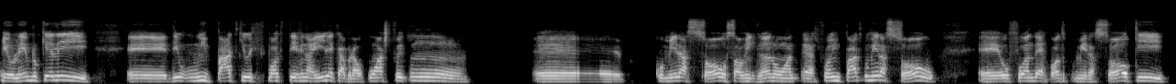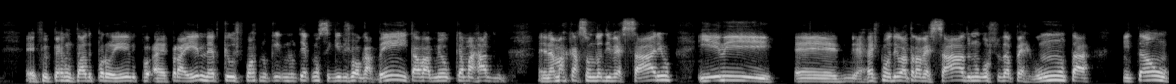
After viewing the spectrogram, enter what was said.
Eu lembro que ele é, de um empate que o Sport teve na ilha, Cabral, com, acho que foi com é, com Mirassol, salvo engano, foi um empate com o Mirassol, é, ou foi derrota para o Mirassol, que é, foi perguntado para ele, para ele, né? Porque o esporte não, não tinha conseguido jogar bem, estava meio que amarrado é, na marcação do adversário, e ele é, respondeu atravessado, não gostou da pergunta. Então,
